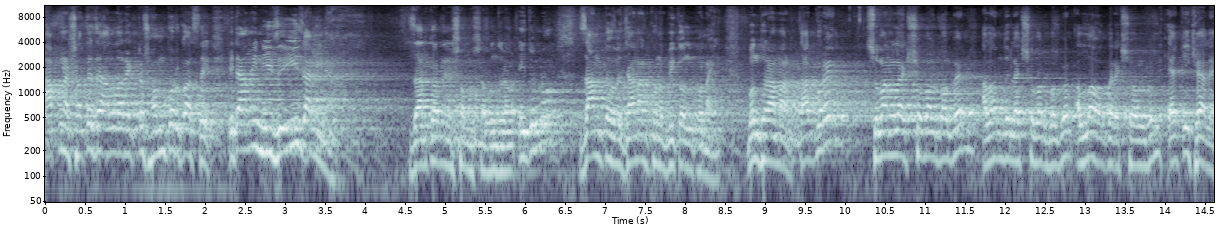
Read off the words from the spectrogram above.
আপনার সাথে যে আল্লাহর একটা সম্পর্ক আছে, এটা আমি নিজেই জানি না। যার কারণে সমস্যা, বন্ধুরা। এই জন্য জানতে হবে, জানার কোনো বিকল্প নাই। বন্ধুরা আমার, তারপরে সুমানুল্লাহ একশো বার বলবেন, আলহামদুলিল্লাহ একশো বার বলবেন, আল্লাহ আকবর একশো বার বলবেন, একই খেয়ালে,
